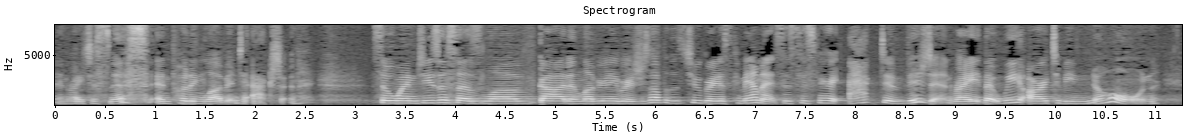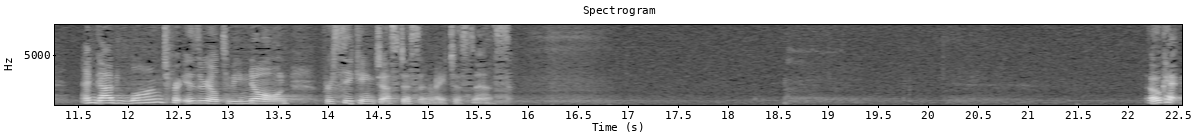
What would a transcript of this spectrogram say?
and righteousness and putting love into action. So when Jesus says, love God and love your neighbor as yourself, with the two greatest commandments, it's this very active vision, right? That we are to be known. And God longed for Israel to be known for seeking justice and righteousness. Okay,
